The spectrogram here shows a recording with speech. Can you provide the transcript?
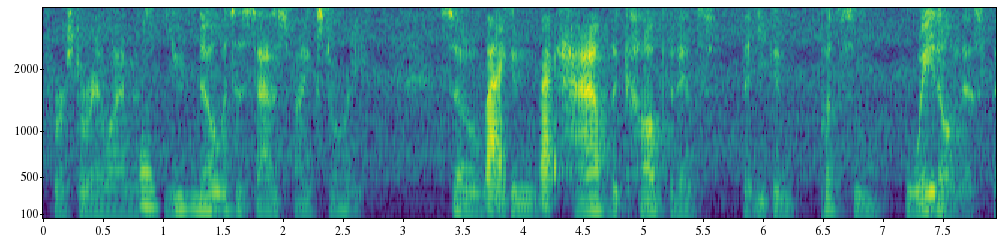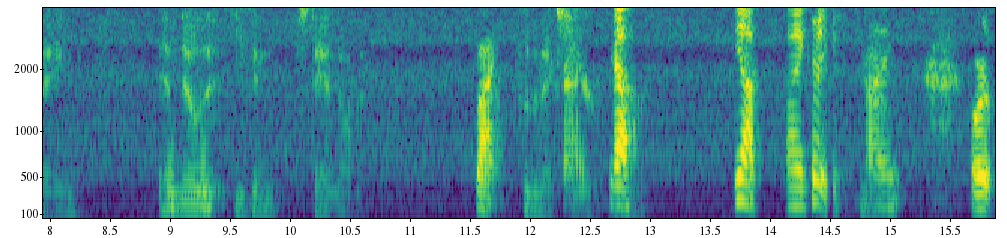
for story alignments. You know it's a satisfying story. So you can right. have the confidence that you can put some weight on this thing and know Mhm. that you can stand on it right. for the next Right. year. Yeah. or- Yeah, I agree. Yeah. I, or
